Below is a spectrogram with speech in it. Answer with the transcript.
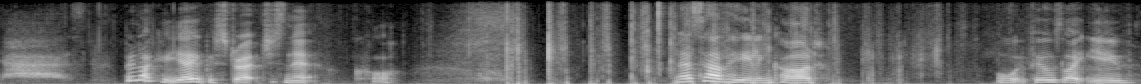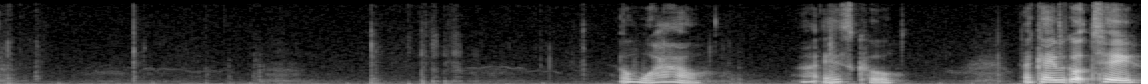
Yes. A bit like a yoga stretch, isn't it? Cool. Let's have a healing card. Oh, it feels like you. Oh, wow. That is cool. Okay, we've got two.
